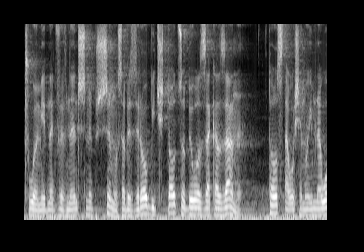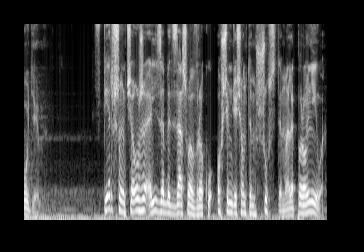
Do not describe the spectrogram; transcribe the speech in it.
Czułem jednak wewnętrzny przymus, aby zrobić to, co było zakazane. To stało się moim nałogiem. W pierwszą ciążę Elizabeth zaszła w roku 86, ale poroniła.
